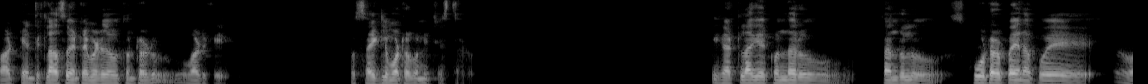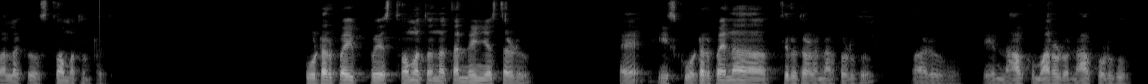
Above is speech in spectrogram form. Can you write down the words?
వాడు టెన్త్ క్లాస్ ఇంటర్మీడియట్ చదువుతుంటాడు వాడికి ఒక సైకిల్ మోటార్ కొనిచ్చేస్తాడు. ఇక అట్లాగే కొందరు తండ్రులు స్కూటర్ పైన పోయే వాళ్ళకు స్తోమత ఉంటుంది. స్కూటర్ పై పోయే స్తోమత ఉన్న తండ్రి ఏం చేస్తాడు? ఈ స్కూటర్ పైన తిరుగుతాడు నా కొడుకు. వాడు ఏం నా కుమారుడు నా కొడుకు.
